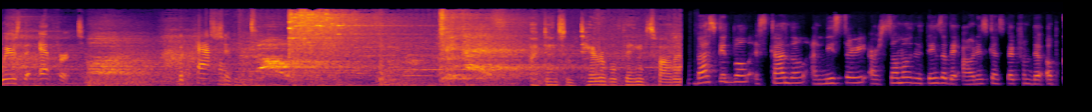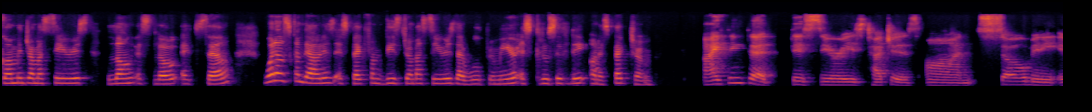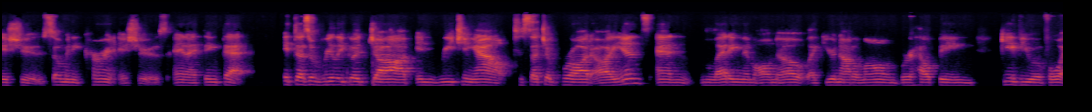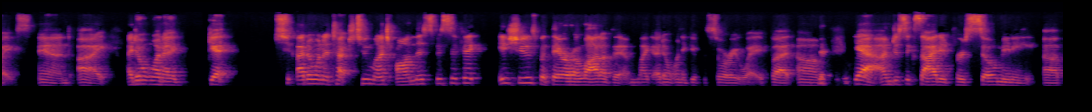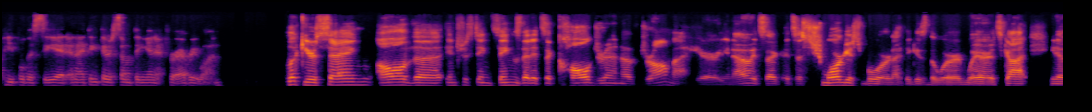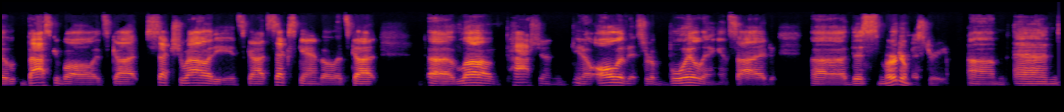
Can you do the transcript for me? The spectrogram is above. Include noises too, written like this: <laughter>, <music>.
Where's the effort? The passion? I've done some terrible things, Father. Basketball, scandal, and mystery are some of the things that the audience can expect from the upcoming drama series Long, Slow, Exhale. What else can the audience expect from this drama series that will premiere exclusively on Spectrum? I think that this series touches on so many issues, so many current issues. And I think that it does a really good job in reaching out to such a broad audience and letting them all know like you're not alone. We're helping give you a voice. And i i don't want to get to, i don't want to touch too much on this specific issues but there are a lot of them. Like i don't want to give the story away but um, yeah i'm just excited for so many uh, people to see it and i think there's something in it for everyone look you're saying all the interesting things that it's a cauldron of drama here you know? It's a it's a smorgasbord i think is the word where it's got you know basketball it's got sexuality it's got sex scandal it's got uh, love passion you know all of it sort of boiling inside uh, this murder mystery. Um, and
